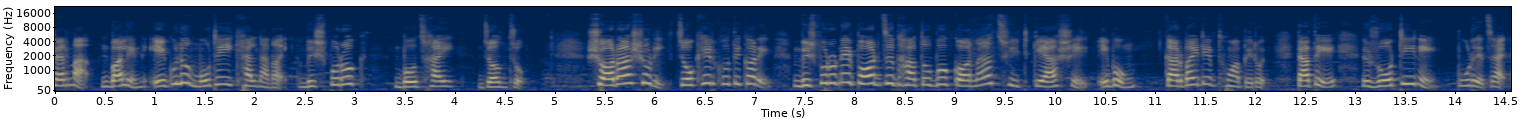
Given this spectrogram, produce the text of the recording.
শর্মা বলেন, এগুলো মোটেই খেলনা নয়, বিস্ফোরক, বোঝাই যন্ত্র। সরাসরি চোখের ক্ষতি করে। বিস্ফোরণের পর যে ধাতব কণা ছিটকে আসে এবং কার্বাইডের ধোঁয়া বেরোয়, তাতে রোটিনে পুড়ে যায়।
